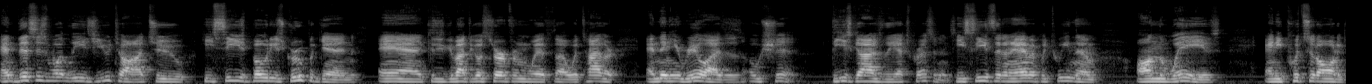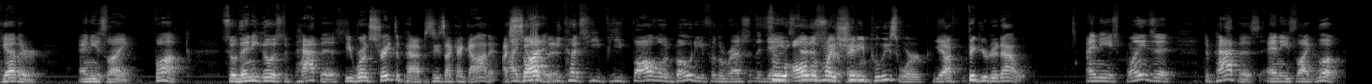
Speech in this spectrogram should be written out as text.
And this is what leads Utah to he sees Bodhi's group again, and because he's about to go surfing with uh, with Tyler, and then he realizes, oh shit, these guys are the ex presidents. He sees the dynamic between them on the waves, and he puts it all together, and he's like, fuck. So then he goes to Pappas. He runs straight to Pappas. He's like, I got it. I, I solved got it, it. because he he followed Bodhi for the rest of the day Through all of my shitty police work, Yep. I figured it out. and he explains it to Pappas, and he's like, "Look,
